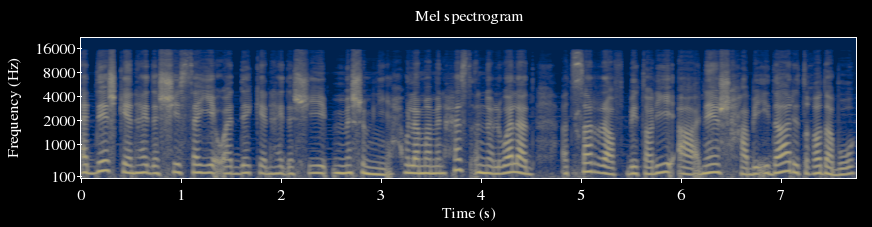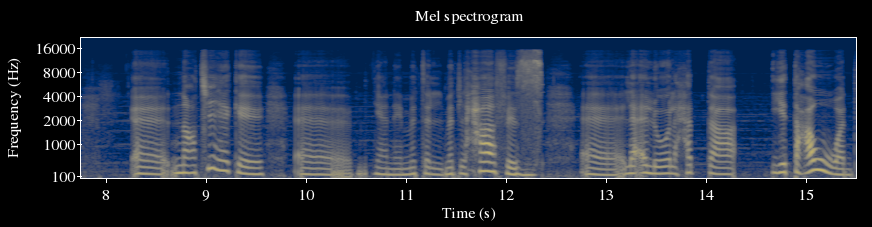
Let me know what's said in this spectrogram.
قديش كان هيدا الشيء سيء وقد كان هيدا الشيء مش منيح. ولما بنحس إنه الولد تصرف بطريقة ناجحة بإدارة غضبه آه نعطيه هيك آه يعني مثل مثل حافز آه لإله لحتى يتعود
